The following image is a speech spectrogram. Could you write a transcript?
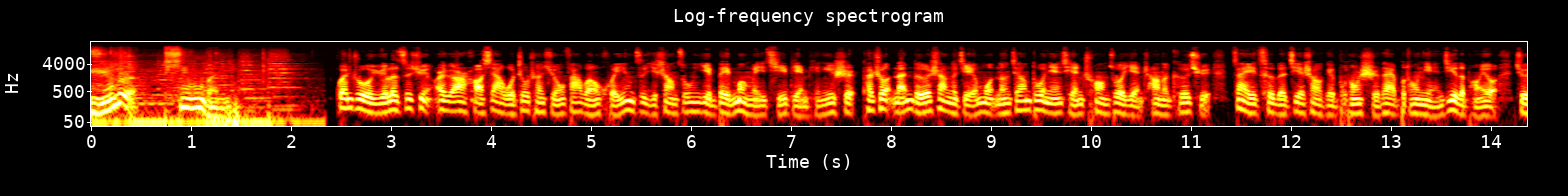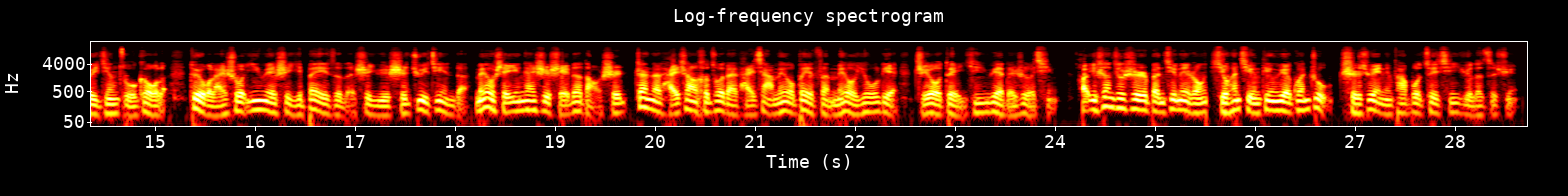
娱乐听闻。关注娱乐资讯二月二号下午周传雄发文回应自己上综艺被孟美岐点评一事。他说难得上个节目能将多年前创作演唱的歌曲再一次的介绍给不同时代不同年纪的朋友就已经足够了。对我来说音乐是一辈子的是与时俱进的。没有谁应该是谁的导师站在台上和坐在台下没有辈分没有优劣只有对音乐的热情。好以上就是本期内容喜欢请订阅关注持续为您发布最新娱乐资讯。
